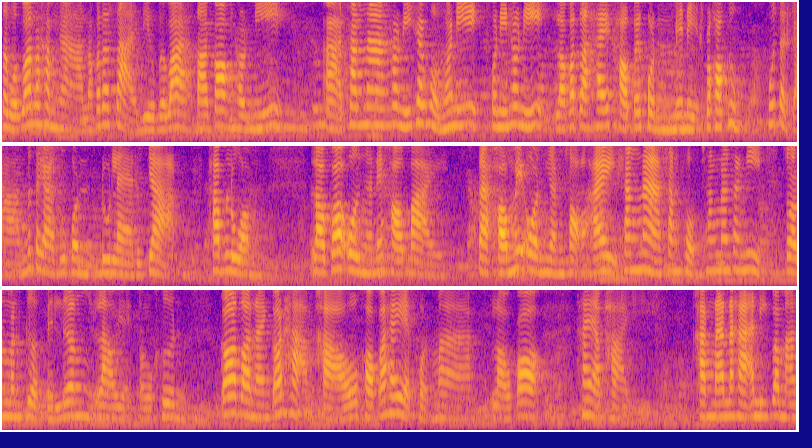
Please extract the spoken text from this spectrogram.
สมมติว่าเราทำงานเราก็จะจ่ายดีลไปว่าตากล้องเท่านี้ อ่าช่างหน้าเท่านี้ช่างผมเท่านี้คนนี้เท่านี้เราก็จะให้เขาเป็นคน manage เพราะเขาคือผู้จัดการผู้จัดการคือคนดูแลทุกอย่างภาพรวม เราก็โอนเงินให้เขาไป แต่เขาไม่โอนเงินต่อให้ช่างหน้าช่างผมช่างนั้นช่างนี่จนมันเกิดเป็นเรื่องราวใหญ่โตขึ้น ก็ตอนนั้นก็ถามเขาเขาก็ให้เหตุผลมา เราก็ให้อภัยครั้งนั้นนะคะ อันนี้ประมาณ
